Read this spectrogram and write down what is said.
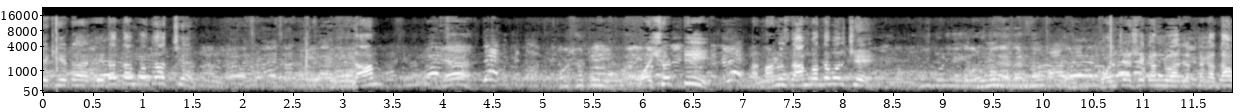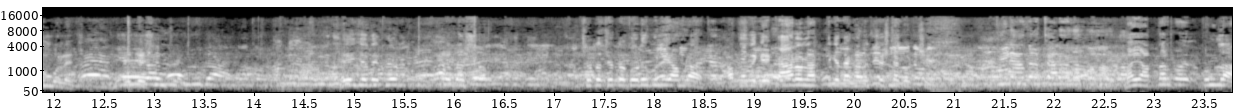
দেখি এটা। এটার দাম কত আছে দাম? পঁয়ষট্টি। আর মানুষ দাম কত বলছে? পঞ্চাশ একান্ন হাজার টাকা দাম বলেছে। এই যে শুনছেন? এই যে দেখুন দর্শক ছোট ছোট গরুগুলি আমরা আপনাদেরকে কারোল হাট থেকে দেখানোর চেষ্টা করছি। ভাই আপনার কো- কোনলা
